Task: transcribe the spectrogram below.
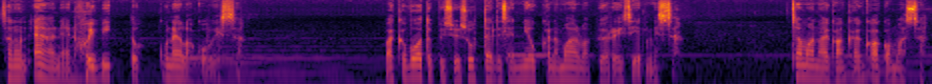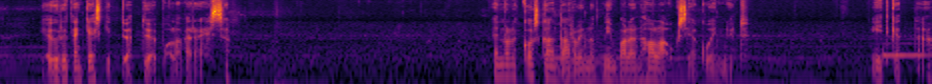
Sanon ääneen voi vittu, kun elokuvissa. Vaikka vuoto pysyy suhteellisen niukkana, maailma pyörii silmissä. Samaan aikaan käyn kakomassa ja yritän keskittyä työpalavereissa – en ole koskaan tarvinnut niin paljon halauksia kuin nyt. Itkettää.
